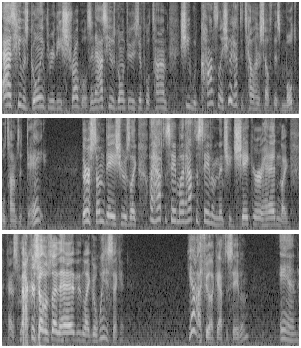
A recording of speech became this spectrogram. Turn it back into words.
as he was going through these struggles and as he was going through these difficult times, she would constantly, she would have to tell herself this multiple times a day. There are some days she was like, I have to save him, I'd have to save him. And then she'd shake her head and like kind of smack herself upside the head and like go, wait a second. Yeah, I feel like I have to save him. And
